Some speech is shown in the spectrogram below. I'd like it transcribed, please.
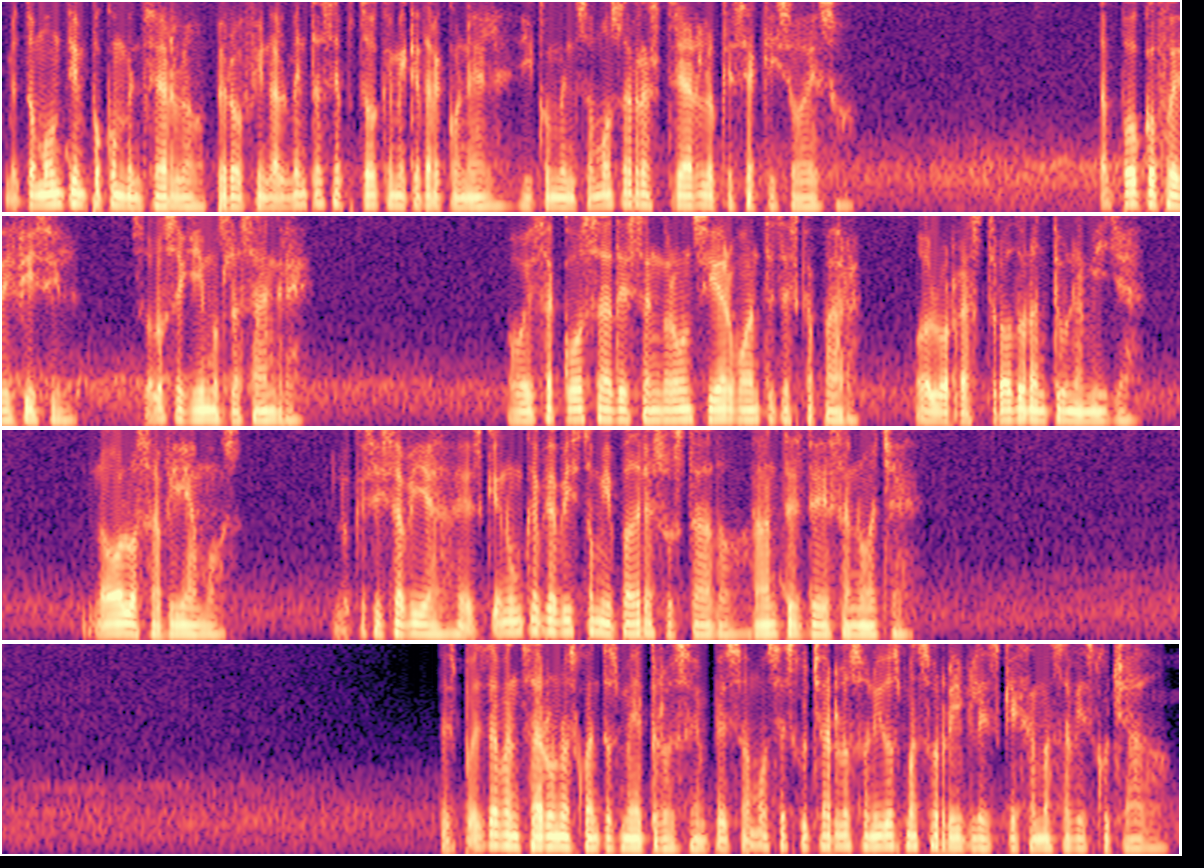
Me tomó un tiempo convencerlo, pero finalmente aceptó que me quedara con él y comenzamos a rastrear lo que sea que hizo eso. Tampoco fue difícil, solo seguimos la sangre. O esa cosa desangró un ciervo antes de escapar, o lo arrastró durante una milla. No lo sabíamos. Lo que sí sabía es que nunca había visto a mi padre asustado antes de esa noche. Después de avanzar unos cuantos metros, empezamos a escuchar los sonidos más horribles que jamás había escuchado.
